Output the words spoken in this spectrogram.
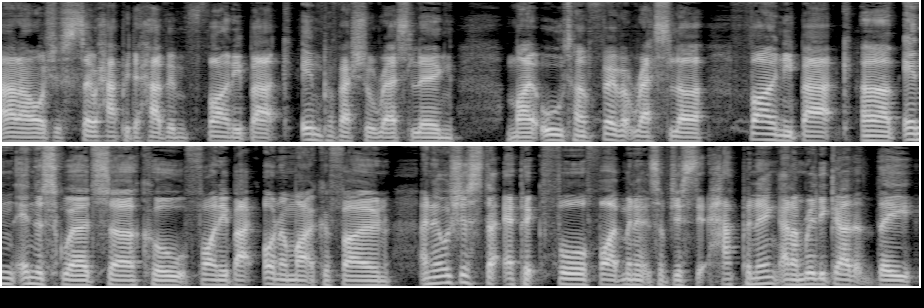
And I was just so happy to have him finally back in professional wrestling. My all time favourite wrestler, finally back um, in in the squared circle, finally back on a microphone, and it was just that epic four or five minutes of just it happening. And I'm really glad that the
